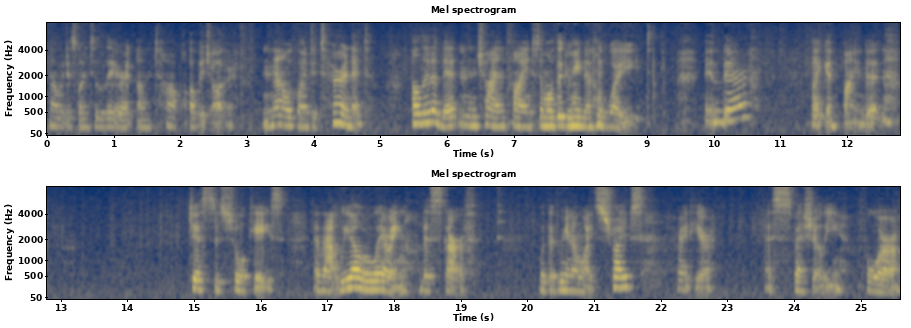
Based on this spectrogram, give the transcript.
Now we're just going to layer it on top of each other. Now we're going to turn it a little bit and try and find some of the green and white in there if I can find it. Just to showcase that we are wearing this scarf with the green and white stripes right here especially for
